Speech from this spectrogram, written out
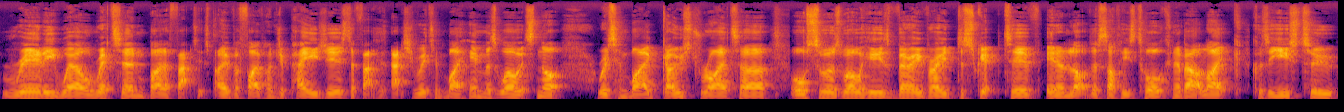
really well written by the fact it's over 500 pages, the fact it's actually written by him as well. It's not written by a ghostwriter. Also, as well, he is very, very descriptive in a lot of the stuff he's talking about, like, because he used to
